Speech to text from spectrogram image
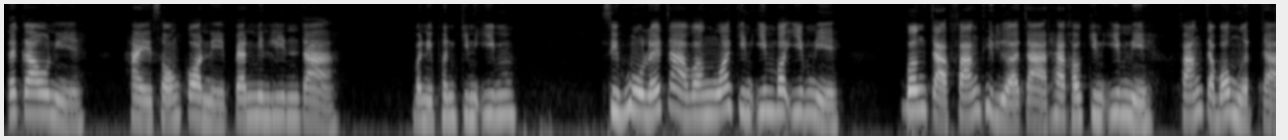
แต่เก้านี่ไห่สองก้อนนี่แปนมิลลินจ้าบันนี้เพิ่นกินอิ่มสิหูเลยจ้าว่างัวกินอิ่มบ่อิ่มนี่ เบิ่งจากฟังที่เหลือจ้าถ้าเขากินอิ่มนี่ ฟังจะบ่เหมือดจ้า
